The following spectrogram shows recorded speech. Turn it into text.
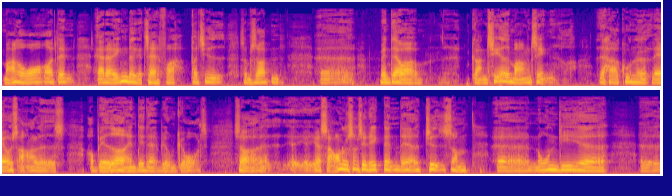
mange år, og den er der ingen, der kan tage fra partiet som sådan. Øh, men der var garanteret mange ting, der har kunnet laves anderledes. og bedre end det, der er blevet gjort. Så øh, jeg, jeg savner sådan set ikke den der tid, som øh, nogen de... Øh, øh,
